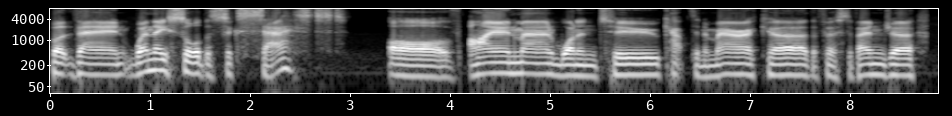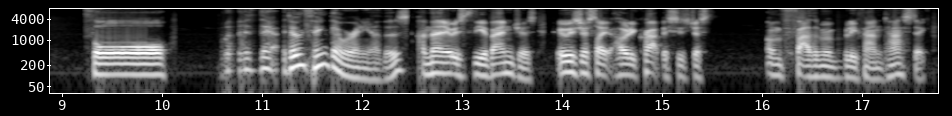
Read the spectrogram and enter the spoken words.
But then when they saw the success of Iron Man 1 and 2, Captain America, the first Avenger, Thor, I don't think there were any others. And then it was the Avengers. It was just like, holy crap, this is just unfathomably fantastic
